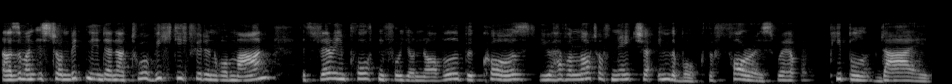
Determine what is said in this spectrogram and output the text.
Also man ist schon mitten in der Natur, wichtig für den Roman. It's very important for your novel because you have a lot of nature in the book, the forest where people die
